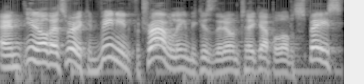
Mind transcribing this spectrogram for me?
And, you know, that's very convenient for traveling because they don't take up a lot of space.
